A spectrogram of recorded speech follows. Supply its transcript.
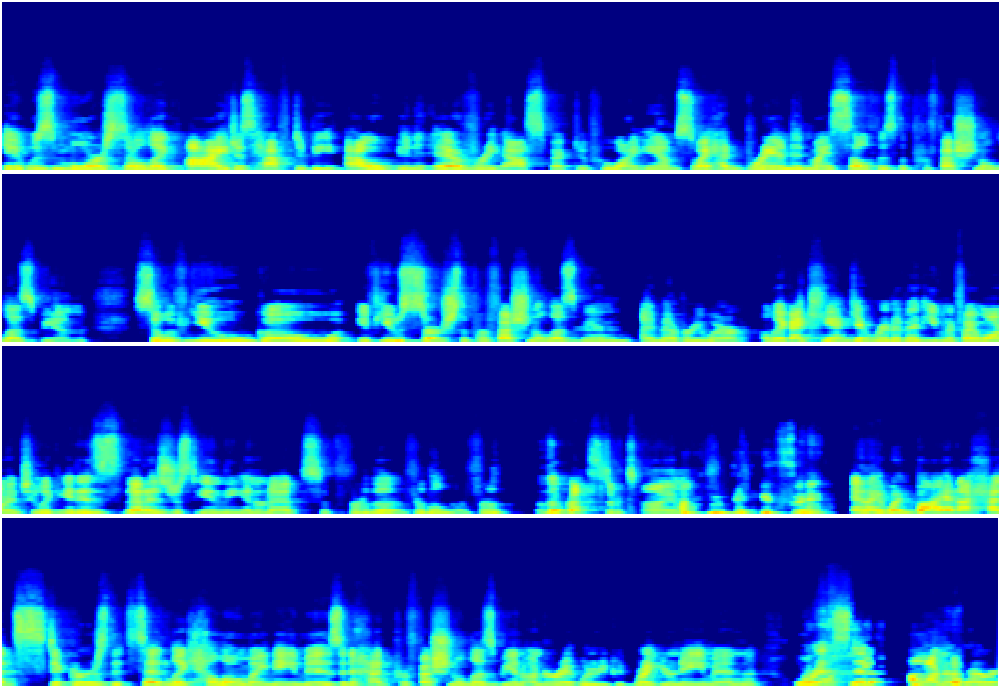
it was more so like I just have to be out in every aspect of who I am. So I had branded myself as the professional lesbian. So if you go, if you search the professional lesbian, I'm everywhere. Like I can't get rid of it even if I wanted to. Like it is that is just in the internet for the for the for the rest of time. Amazing. And I went by it. I had stickers that said like "Hello, my name is," and it had professional lesbian under it, where you could write your name in, or it said honorary.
